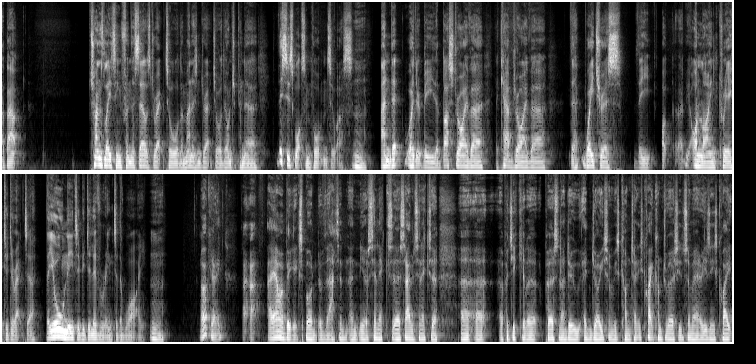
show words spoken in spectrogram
about translating from the sales director or the managing director or the entrepreneur, this is what's important to us. Mm. And that, whether it be the bus driver, the cab driver, the waitress, the uh, online creative director, they all need to be delivering to the why. Mm. Okay. I, I, am a big exponent of that, and, and you know, uh, Simon Sinek's a, a, a particular person. I do enjoy some of his content. He's quite controversial in some areas, and he's quite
